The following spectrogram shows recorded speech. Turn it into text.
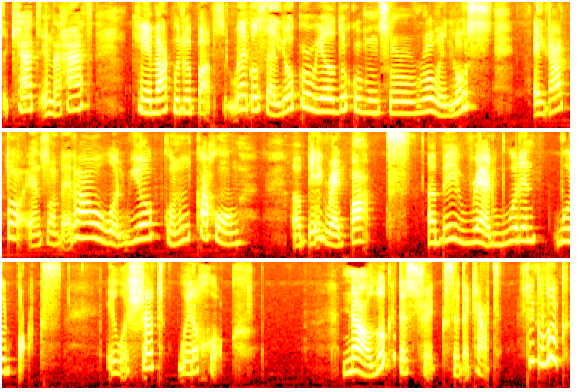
the cat in the hat came back with a box. Luego salió corriendo como un zorro veloz. El gato ensombrado volvió con un cajón, a big red box, a big red wooden wood box. It was shut with a hook. Now look at this trick, said the cat. Take a look.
